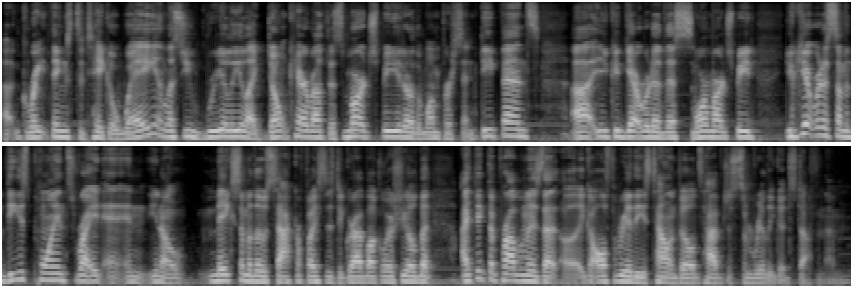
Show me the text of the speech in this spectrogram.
uh, great things to take away unless you really like don't care about this march speed or the one percent defense. Uh you could get rid of this more march speed. You get rid of some of these points right and, and you know make some of those sacrifices to grab buckler shield but I think the problem is that like all three of these talent builds have just some really good stuff in them.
